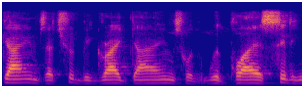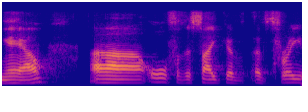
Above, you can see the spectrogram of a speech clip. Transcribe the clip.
games that should be great games with, with players sitting out, uh, all for the sake of, of three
